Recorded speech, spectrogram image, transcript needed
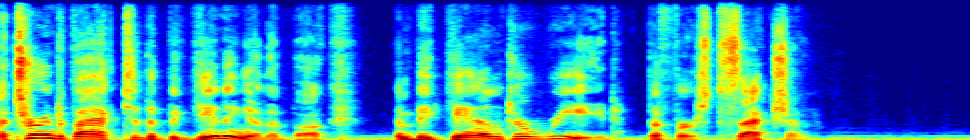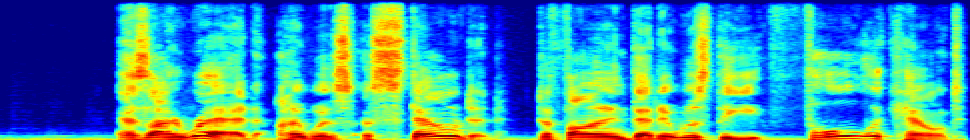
I turned back to the beginning of the book and began to read the first section. As I read, I was astounded to find that it was the full account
